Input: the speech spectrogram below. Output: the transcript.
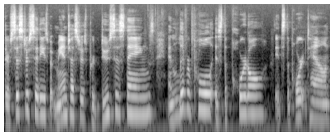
They're sister cities, but Manchester's produces things, and Liverpool is the portal. It's the port town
